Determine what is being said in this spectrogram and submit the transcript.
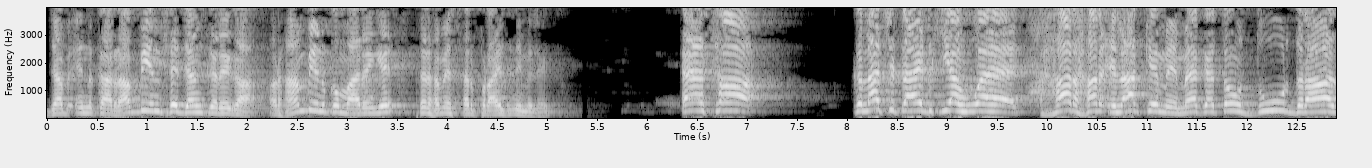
جب ان کا رب بھی ان سے جنگ کرے گا اور ہم بھی ان کو ماریں گے، پھر ہمیں سرپرائز نہیں ملے گا۔ ایسا کلچ ٹائٹ کیا ہوا ہے، ہر ہر علاقے میں میں کہتا ہوں، دور دراز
